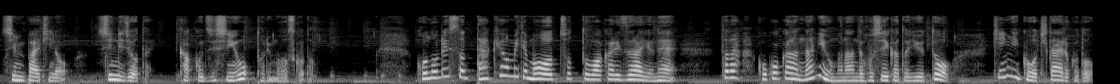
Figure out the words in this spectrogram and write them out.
心肺機能、心理状態、過去自身を取り戻すこと。このリストだけを見てもちょっとわかりづらいよね。ただ、ここから何を学んでほしいかというと、筋肉を鍛えること、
